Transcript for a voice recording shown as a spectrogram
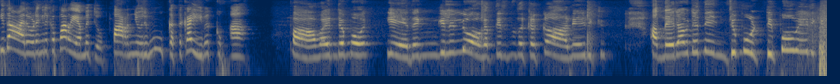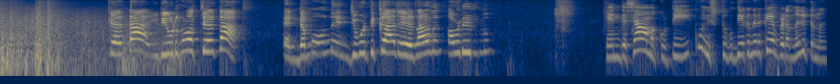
ഇത് ആരോടെങ്കിലൊക്കെ പറയാൻ പറ്റുമോ പറഞ്ഞൊരു മൂക്കത്ത് കൈ വെക്കും. ആ. പാവ എന്റെ മോൻ ഏതെങ്കിലും ലോകത്തിരുന്നതൊക്കെ കാണുമായിരിക്കും. അന്നേരം അവന്റെ നെഞ്ചു പൊട്ടിപ്പോവായിരിക്കും കേട്ടാ ഇടി കൊടുക്കണ ഒച്ചേട്ടാ. എന്റെ മോൻ നെഞ്ചു പൊട്ടി കരേടാണ് അവിടെ ഇരുന്നു. എന്റെ ശ്യാമക്കുട്ടി കുനിഷ്ടു ബുദ്ധിയൊക്കെ നിനക്ക് എവിടെ നിന്ന് കിട്ടുന്നത്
